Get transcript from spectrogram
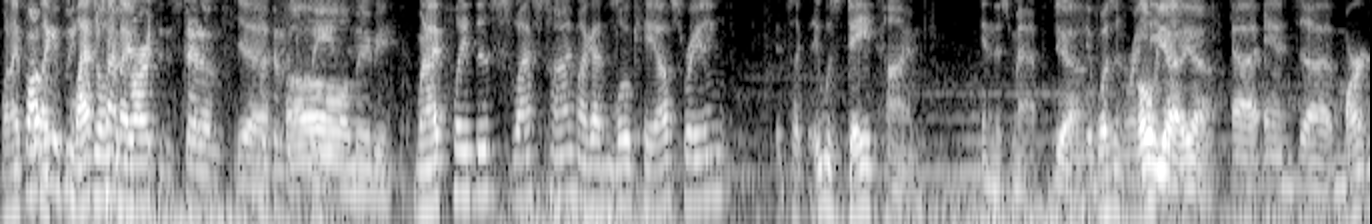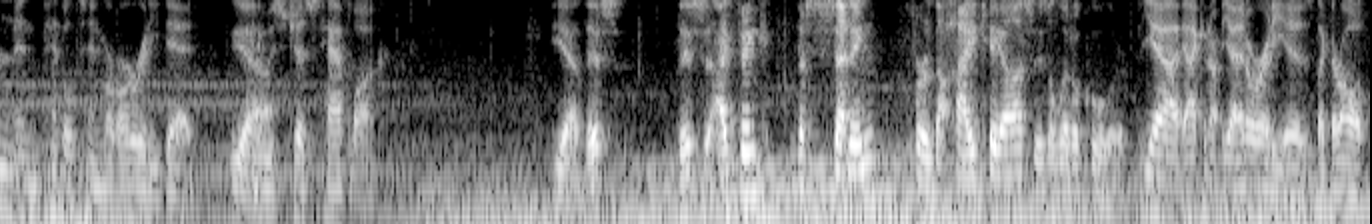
when I probably like if we last killed time the I guards instead of Yeah. put them to oh, sleep. Oh, maybe. when I played this last time, I got low chaos rating. It's like it was daytime in this map. Yeah. It wasn't raining. Oh yeah, yeah, Uh, and uh, Martin and Pendleton were already dead. And yeah, it was just Havelock. yeah. This this I think the setting for the high chaos is a little cooler. Yeah, I can. Yeah, it already is. Like they're all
